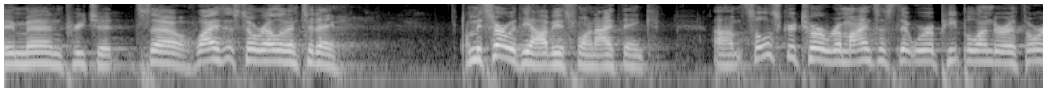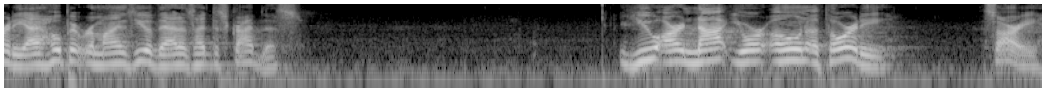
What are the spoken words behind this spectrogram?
Amen. Preach it. So, why is it still relevant today? Let me start with the obvious one, I think. Um, Sola Scriptura reminds us that we're a people under authority. I hope it reminds you of that as I describe this. You are not your own authority. Sorry.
